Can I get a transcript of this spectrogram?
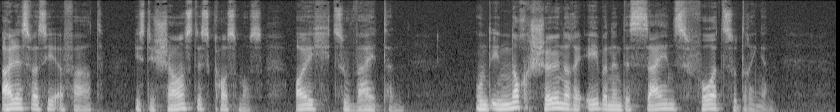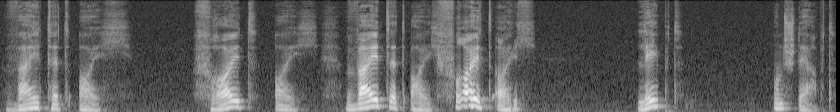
Alles, was ihr erfahrt, ist die Chance des Kosmos, euch zu weiten und in noch schönere Ebenen des Seins vorzudringen. Weitet euch, freut euch, weitet euch, freut euch, lebt und sterbt,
